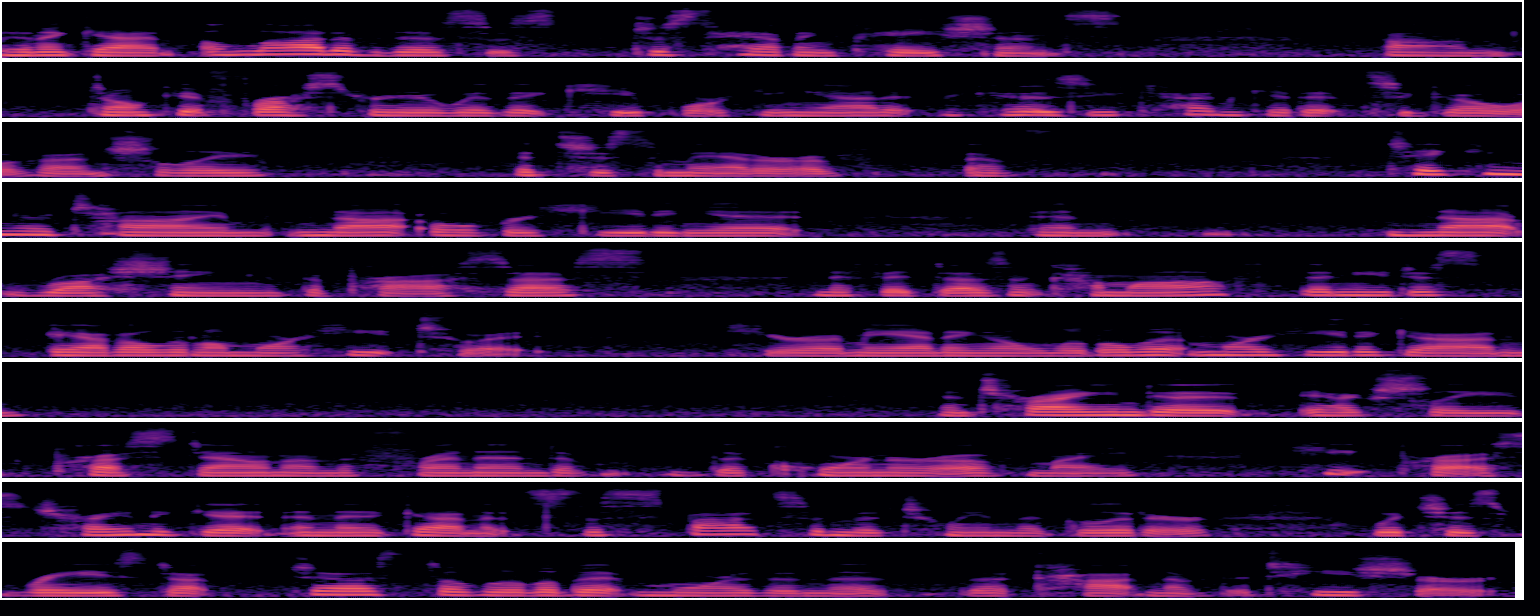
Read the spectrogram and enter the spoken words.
And again, a lot of this is just having patience. Um, don't get frustrated with it. Keep working at it because you can get it to go eventually. It's just a matter of, of taking your time, not overheating it, and not rushing the process. And if it doesn't come off, then you just add a little more heat to it. Here I'm adding a little bit more heat again and trying to actually press down on the front end of the corner of my heat press trying to get, and again, it's the spots in between the glitter, which is raised up just a little bit more than the, the cotton of the t-shirt.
